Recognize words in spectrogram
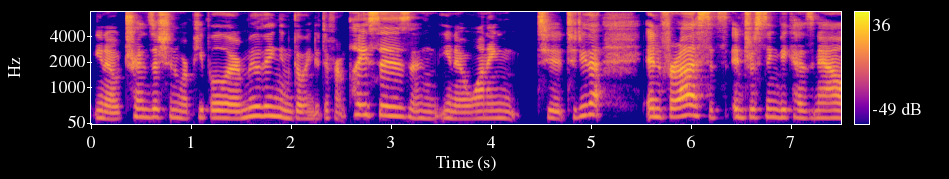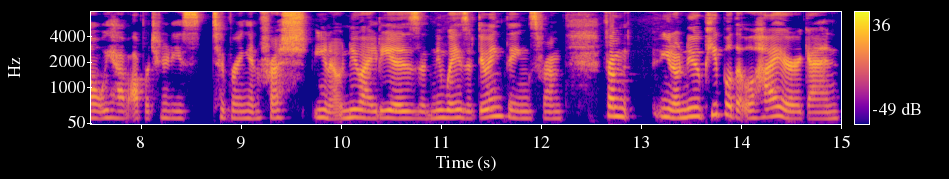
you know, transition where people are moving and going to different places and, you know, wanting to to do that. And for us, it's interesting because now we have opportunities to bring in fresh, you know, new ideas and new ways of doing things from from you know, new people that we'll hire again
